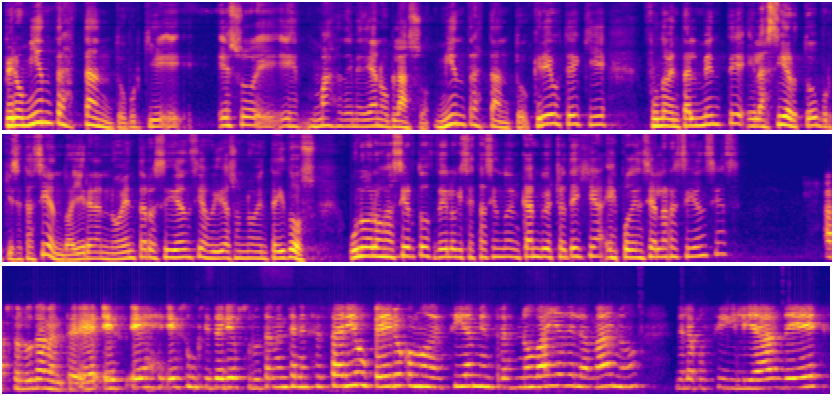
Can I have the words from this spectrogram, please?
Pero mientras tanto, porque eso es más de mediano plazo, mientras tanto, ¿cree usted que fundamentalmente el acierto, porque se está haciendo. Ayer eran 90 residencias, hoy día son 92. ¿Uno de los aciertos de lo que se está haciendo en cambio de estrategia es potenciar las residencias? Absolutamente, es, es, es un criterio absolutamente necesario, pero como decía, mientras no vaya de la mano de la posibilidad de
